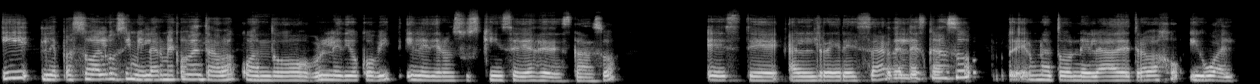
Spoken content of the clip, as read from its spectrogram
y le pasó algo similar, me comentaba, cuando le dio COVID y le dieron sus 15 días de descanso. Este, al regresar del descanso, era una tonelada de trabajo igual.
